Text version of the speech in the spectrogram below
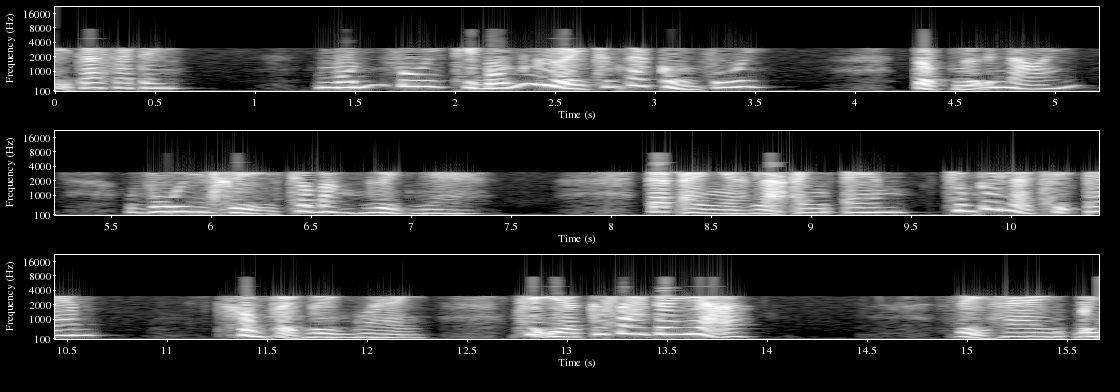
chị ta ra đây. Muốn vui thì bốn người chúng ta cùng vui. Tục ngữ nói, vui gì cho bằng người nhà. Các anh là anh em, chúng tôi là chị em. Không phải người ngoài, chị à, cứ ra đây ạ. Dì hai bấy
